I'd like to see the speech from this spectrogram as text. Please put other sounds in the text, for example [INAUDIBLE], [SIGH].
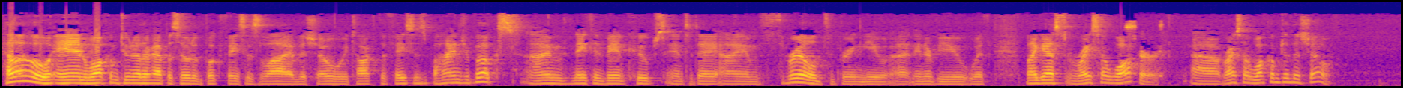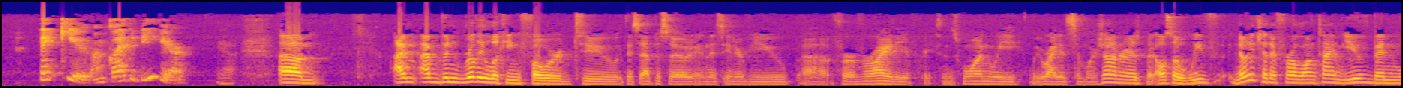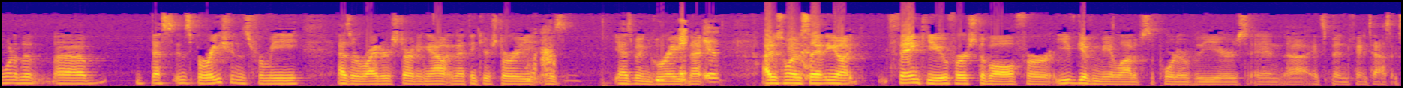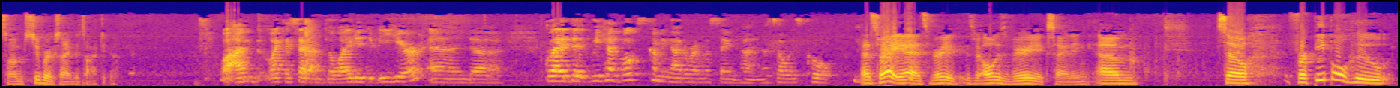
Hello, and welcome to another episode of Book Faces Live, the show where we talk the faces behind your books. I'm Nathan Van Coops, and today I am thrilled to bring you an interview with my guest, Rysa Walker. Uh, Rysa, welcome to the show. Thank you. I'm glad to be here. Yeah. Um, i have been really looking forward to this episode and this interview uh, for a variety of reasons. One, we, we write in similar genres, but also we've known each other for a long time. You've been one of the uh, best inspirations for me as a writer starting out, and I think your story wow. has has been great. Thank you. I, I just wanted to say, you know, thank you first of all for you've given me a lot of support over the years, and uh, it's been fantastic. So I'm super excited to talk to you. Well, I'm like I said, I'm delighted to be here, and uh, glad that we have books coming out around the same time. That's always cool. That's right. Yeah, it's very, it's always very exciting. Um, so, for people who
